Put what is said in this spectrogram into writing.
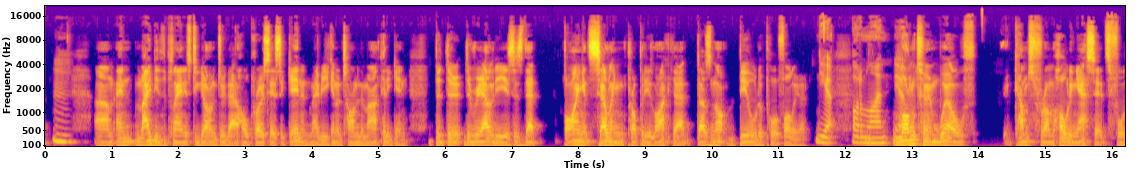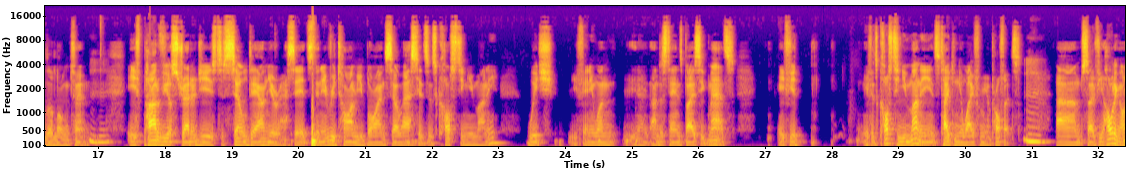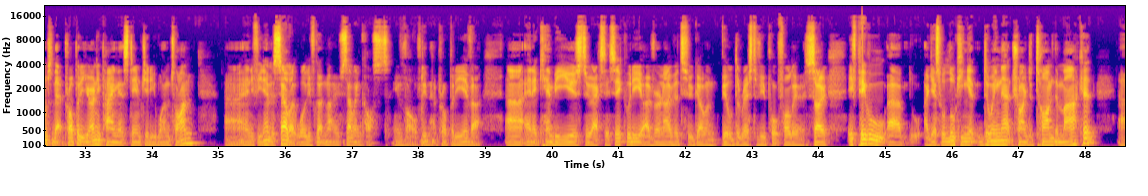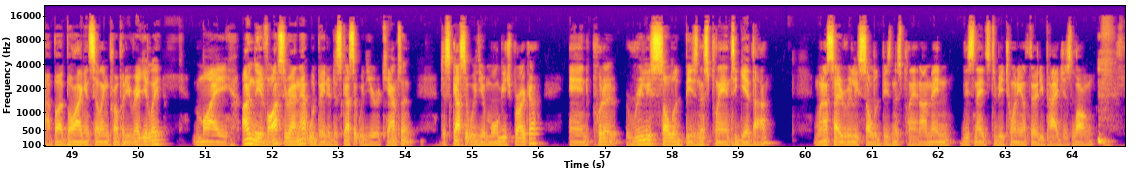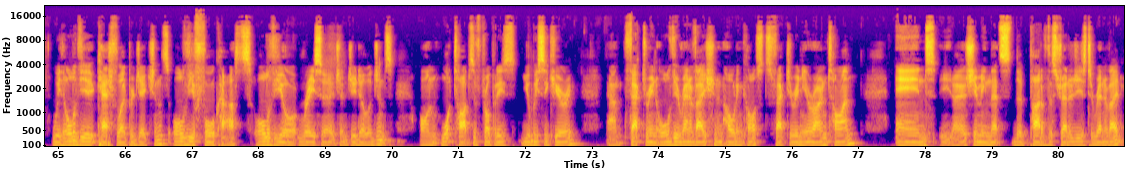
Um, and maybe the plan is to go and do that whole process again, and maybe you're going to time the market again. But the, the reality is, is that buying and selling property like that does not build a portfolio. Yeah. Bottom line. Yeah. Long term wealth comes from holding assets for the long term. Mm-hmm. If part of your strategy is to sell down your assets, then every time you buy and sell assets, it's costing you money. Which, if anyone you know understands basic maths, if you if it's costing you money, it's taking away from your profits. Um, so if you're holding on to that property, you're only paying that stamp duty one time. Uh, and if you never sell it, well, you've got no selling costs involved in that property ever. Uh, and it can be used to access equity over and over to go and build the rest of your portfolio. So if people, uh, I guess, were looking at doing that, trying to time the market uh, by buying and selling property regularly, my only advice around that would be to discuss it with your accountant, discuss it with your mortgage broker, and put a really solid business plan together. When I say really solid business plan, I mean this needs to be 20 or 30 pages long with all of your cash flow projections, all of your forecasts, all of your research and due diligence on what types of properties you'll be securing. Um, factor in all of your renovation and holding costs, factor in your own time, and you know, assuming that's the part of the strategy is to renovate,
